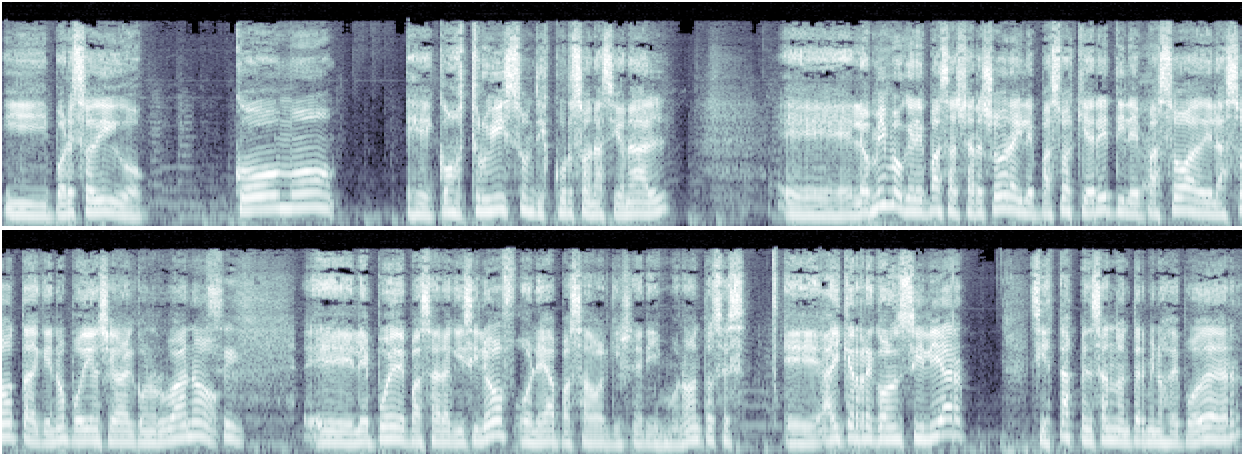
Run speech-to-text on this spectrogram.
Y por eso digo, ¿cómo eh, construís un discurso nacional? Eh, lo mismo que le pasa a Yarlora y le pasó a Schiaretti y le pasó a De la Sota, que no podían llegar al conurbano. Sí. eh, le puede pasar a Kisilov o le ha pasado al kirchnerismo, ¿no? Entonces, hay que reconciliar, si estás pensando en términos de poder,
